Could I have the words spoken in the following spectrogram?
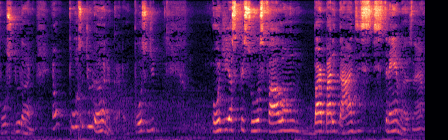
poço de urânio. É um poço de urânio, cara, um poço de. onde as pessoas falam barbaridades extremas, né?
